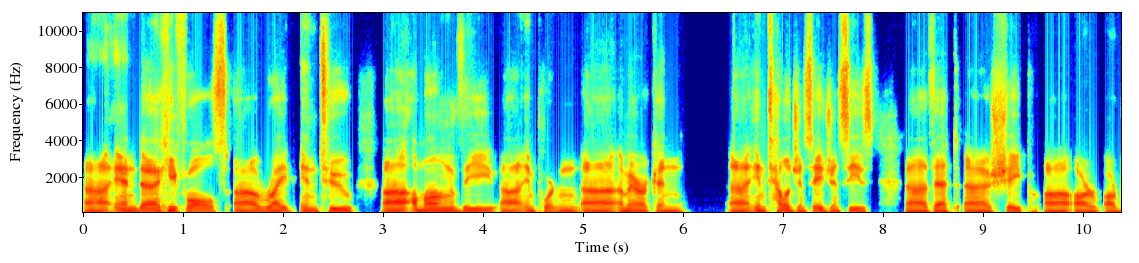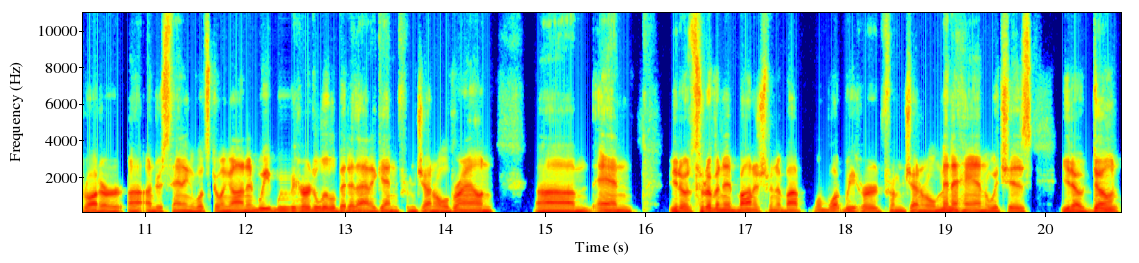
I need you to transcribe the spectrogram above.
Uh, and uh, he falls uh, right into uh, among the uh, important American uh, intelligence agencies uh, that uh, shape our, our broader understanding of what's going on. And we, we heard a little bit of that again from General Brown. Um, and, you know, sort of an admonishment about what we heard from General Minihan, which is, you know, don't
